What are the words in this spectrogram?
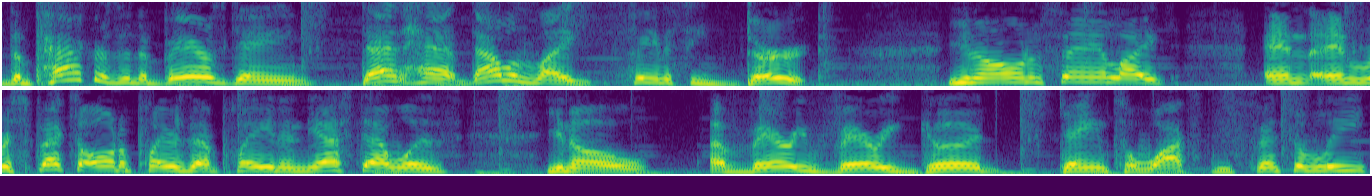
the Packers and the Bears game that had that was like fantasy dirt. You know what I'm saying? Like, and and respect to all the players that played, and yes, that was, you know, a very very good game to watch defensively.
